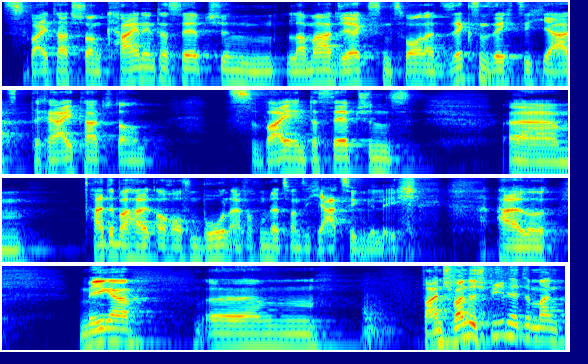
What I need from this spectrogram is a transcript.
zwei Touchdown, keine Interception, Lamar Jackson 266 Yards, drei Touchdown, zwei Interceptions, ähm, hat aber halt auch auf dem Boden einfach 120 Yards hingelegt. Also mega, ähm, war ein spannendes Spiel, hätte man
